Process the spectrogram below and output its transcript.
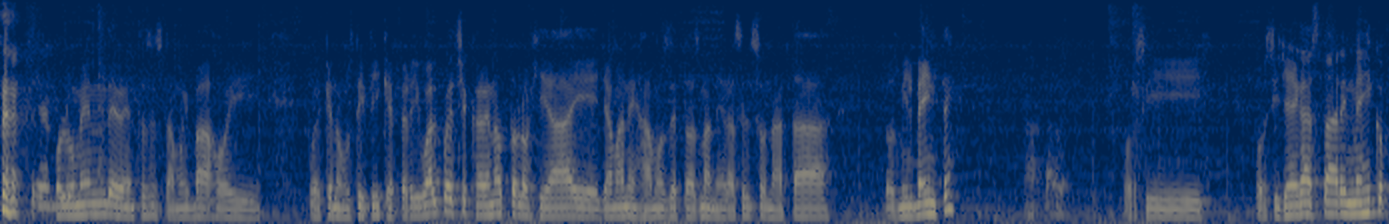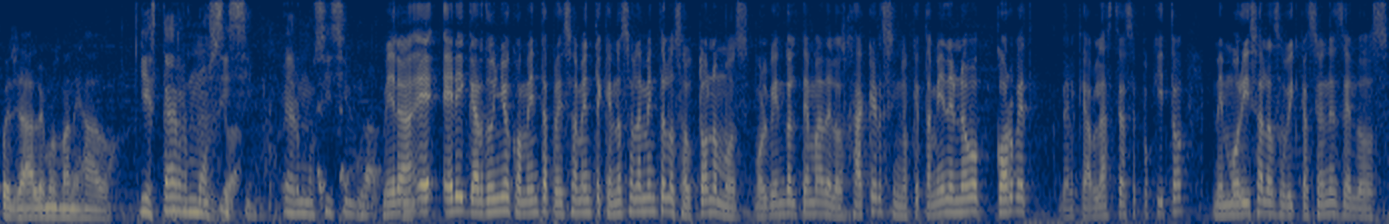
El volumen de ventas está muy bajo y puede que no justifique, pero igual puedes checar en Autología, eh, ya manejamos de todas maneras el Sonata 2020, por si, por si llega a estar en México, pues ya lo hemos manejado. y está hermosísimo, hermosísimo. Mira, E- Eric Garduño comenta precisamente que no solamente los autónomos, volviendo al tema de los hackers, sino que también el nuevo Corvette del que hablaste hace poquito, memoriza las ubicaciones de los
